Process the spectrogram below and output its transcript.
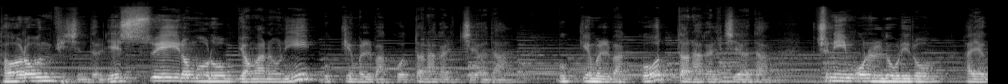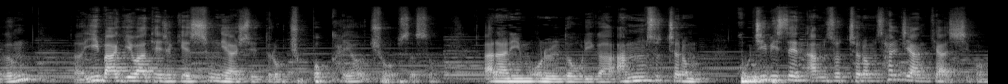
더러운 귀신들 예수의 이름으로 명하노니 묶임을 받고 떠나갈지어다. 묶임을 받고 떠나갈지어다. 주님 오늘도 우리로 하여금 어, 이 마귀와 대적해 승리할 수 있도록 축복하여 주옵소서 하나님 오늘도 우리가 암수처럼 고집이 센 암수처럼 살지 않게 하시고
